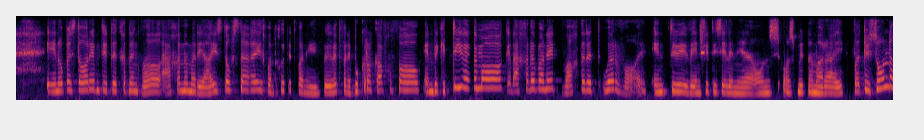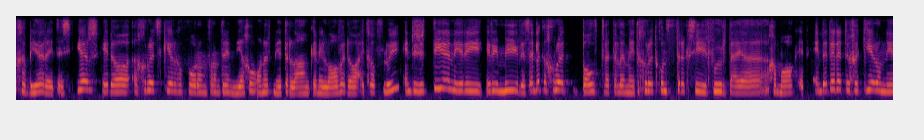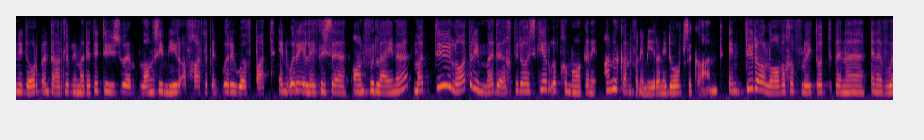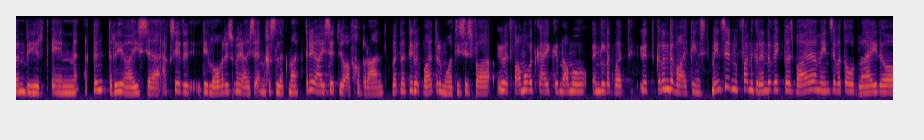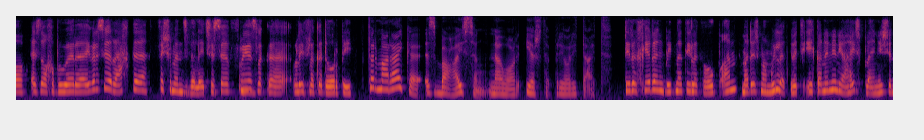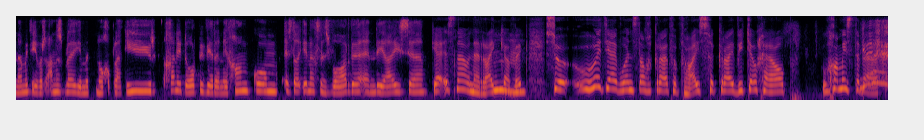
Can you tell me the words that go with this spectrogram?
En op 'n stadium toe het ek gedink wel ek gaan nou maar die huis stofsuig want goed het van die jy weet van die boekrak afgeval en bietjie tee maak en ek gaan nou maar net wag dat dit oorwaai. En toe eventually toe sê hulle nee ons ons moet nou maar ry. Wat toe sonde gebeur het is eers het daar 'n groot skeur gevorm van omtrent 900 meter lank en die lawe daar uitgevloei. En toe se teen hierdie hierdie muur dis eintlik 'n groot bult wat hulle met groot konstruksie voertuie gemaak het En dit het dit toe gekeer om nie in die dorp in te hardloop nie, maar dit het toe so langs die muur afgehardloop en oor die hoofpad en oor die elektriese aanvoerlyne. Maar toe later die middag, toe daar skeur oopgemaak aan die ander kant van die muur aan die dorp se kant en toe daar lawe gevloei tot binne in 'n woonbuurt en ek dink drie huise. Ek sê die, die lawe het sommer die huise ingesluk, maar drie huise toe afgebrand wat natuurlik baie traumaties is vir jy weet vir almal wat kyk en almal eintlik wat jy weet Grinde Vikings. Mense van Grindewek, daar's baie mense wat al bly daar, is daar gebore. Jy weet so regte Fisherman's Village is 'n vreeslike lieflike dorpie. Vir Marike is behuising nou haar eerste prioriteit. Die regering bied natuurlik hulp aan, maar dis maar moeilik. Jy weet, jy kan nie in jou huis bly nie, so nou moet jy iewers anders bly. Jy moet nog 'n plek huur. Gaan die dorpie weer in die gang kom? Is daar enigstens waarde in die huise? Jy is nou in 'n Reykjavik. Mm. So, hoe het jy woonstel gekry of 'n huis gekry? Wie het jou gehelp? Hoe gaan mens te werk?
